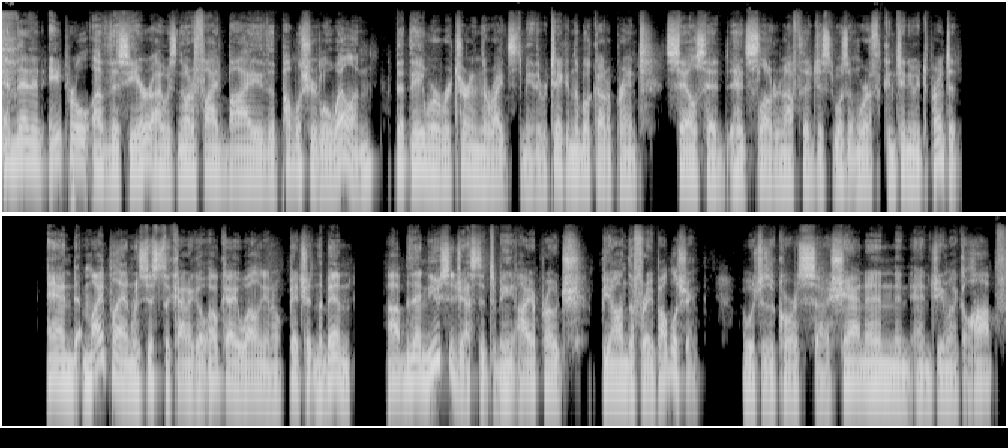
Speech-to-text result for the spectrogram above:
and then in April of this year, I was notified by the publisher Llewellyn that they were returning the rights to me. They were taking the book out of print. Sales had had slowed enough that it just wasn't worth continuing to print it. And my plan was just to kind of go, okay, well, you know, pitch it in the bin. Uh, but then you suggested to me I approach Beyond the Fray Publishing, which is, of course, uh, Shannon and, and G. Michael Hopf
